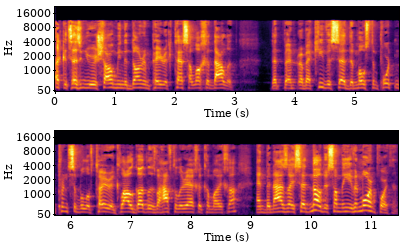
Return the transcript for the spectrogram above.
Like it says in Yerushalmi Nadarim Perik Tes Halacha Dalit, that Rabbi Akiva said the most important principle of Torah, Klal Gadol is V'haftal Kamoicha, and Ben Azai said, no, there's something even more important.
